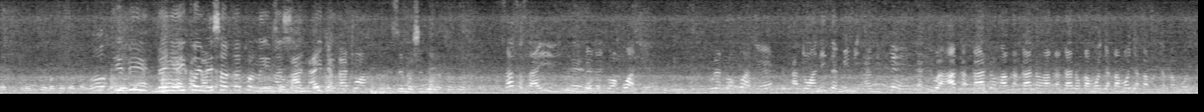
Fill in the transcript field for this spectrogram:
Oh, hivi venye iko imeshakatwa na hii mashine. Haijakatwa. si mashine inakata. Sasa saa hii imeletwa kwake. kuletwa kwake atoanize mimi anipe akiwa haka kando haka kando haka kando kamoja kamoja kamoja kamoja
